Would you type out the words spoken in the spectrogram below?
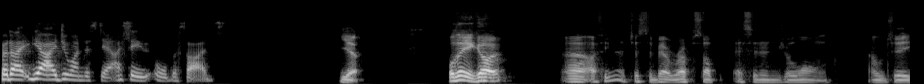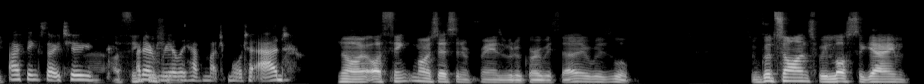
But I, yeah, I do understand. I see all the sides. Yeah. Well, there you go. Uh, I think that just about wraps up Essendon Geelong LG. I think so too. Uh, I think I don't should- really have much more to add. No, I think most Essendon fans would agree with that. It was look some good signs. We lost the game,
